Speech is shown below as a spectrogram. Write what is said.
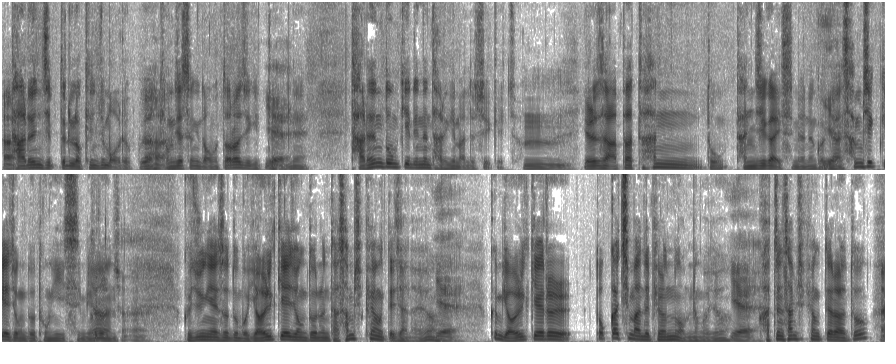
아. 다른 집들을 넣기는 좀 어렵고요. 아하. 경제성이 너무 떨어지기 예. 때문에 다른 동끼리는 다르게 만들 수 있겠죠. 음, 예를 들어서 아파트 한 동 단지가 있으면은 거기 예. 한 30개 정도 동이 있으면 그렇죠. 그 중에서도 뭐 10개 정도는 다 30평대잖아요. 예, 그럼 10개를 똑같이 만들 필요는 없는 거죠. 예, 같은 30평대라도 예,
